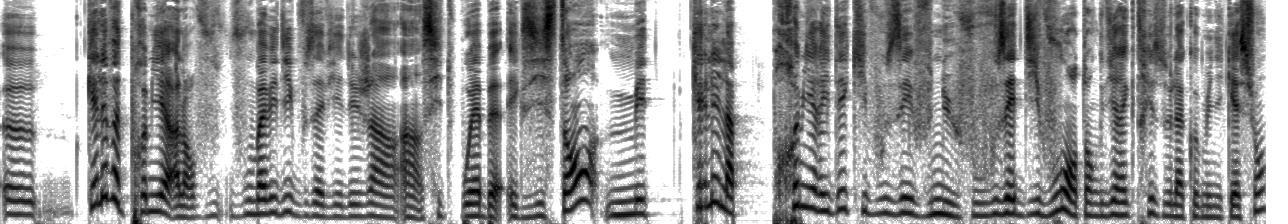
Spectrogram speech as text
quelle est votre première Alors vous, vous m'avez dit que vous aviez déjà un site web existant, mais quelle est la première idée qui vous est venue? Vous vous êtes dit, vous, en tant que directrice de la communication,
